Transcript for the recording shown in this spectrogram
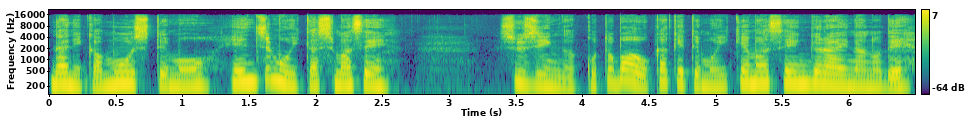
何か申しても返事もいたしません。主人が言葉をかけてもいけませんぐらいなので、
